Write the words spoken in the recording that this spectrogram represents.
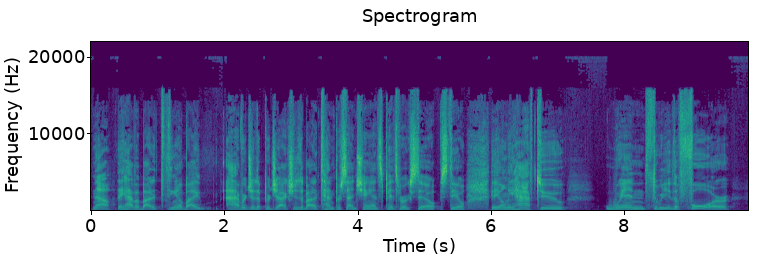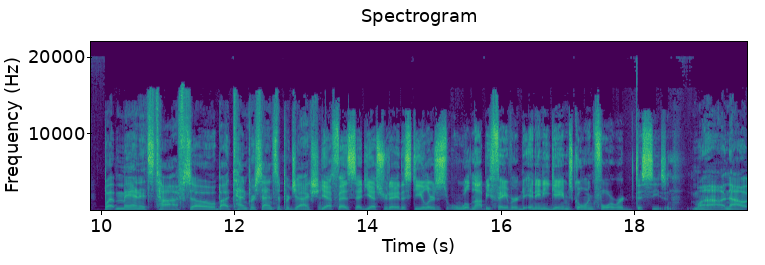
Now they have about a you know by average of the projections about a ten percent chance Pittsburgh still steal. They only have to win three of the four but man, it's tough. So about 10% is the projection. Yeah, Fez said yesterday the Steelers will not be favored in any games going forward this season. Wow. Now,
